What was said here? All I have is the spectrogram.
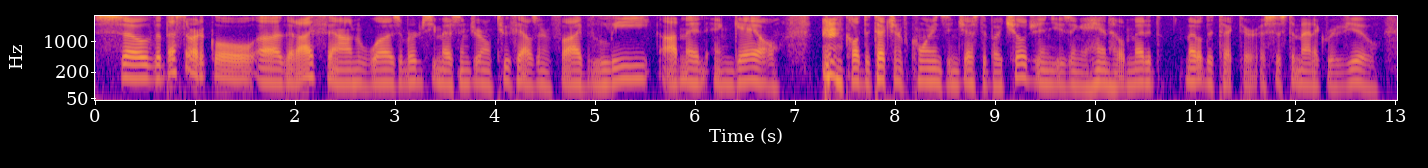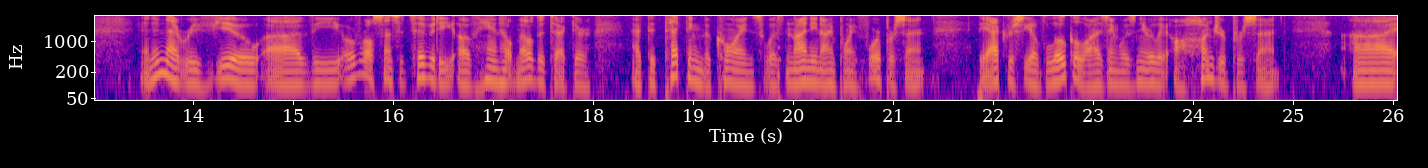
So the best article uh, that I found was Emergency Medicine Journal 2005, Lee, Ahmad, and Gale, called Detection of Coins Ingested by Children Using a Handheld Metal Detector, a Systematic Review. And in that review, uh, the overall sensitivity of handheld metal detector at detecting the coins was 99.4%. The accuracy of localizing was nearly 100%. Uh,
